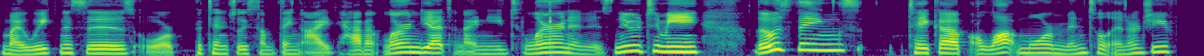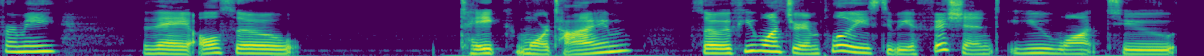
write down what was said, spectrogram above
my weaknesses or potentially something I haven't learned yet and I need to learn and is new to me. Those things take up a lot more mental energy for me. They also take more time. So if you want your employees to be efficient, you want to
